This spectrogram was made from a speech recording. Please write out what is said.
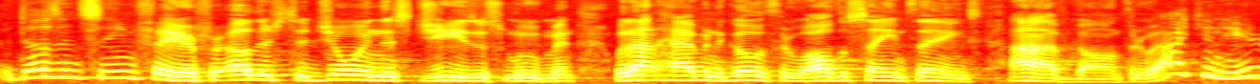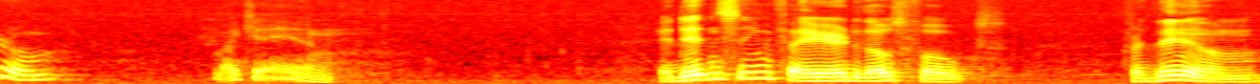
It doesn't seem fair for others to join this Jesus movement without having to go through all the same things I've gone through. I can hear them. I can. It didn't seem fair to those folks for them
